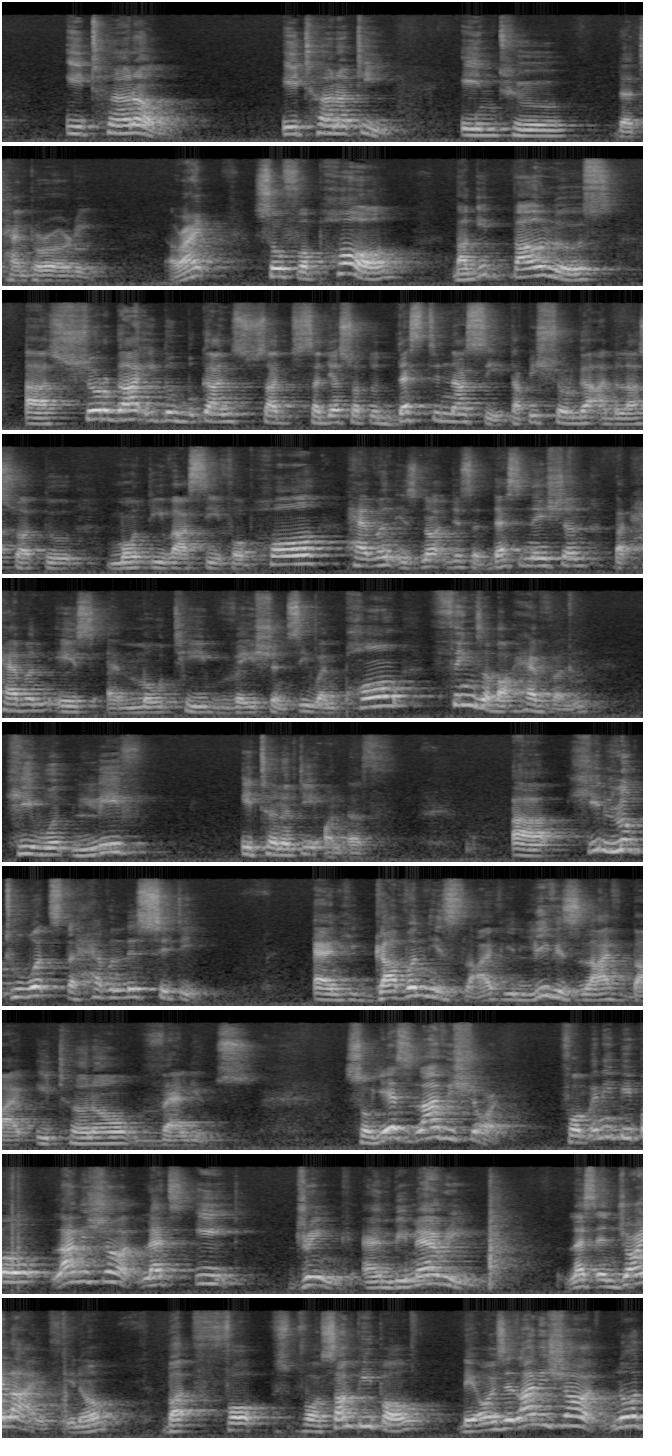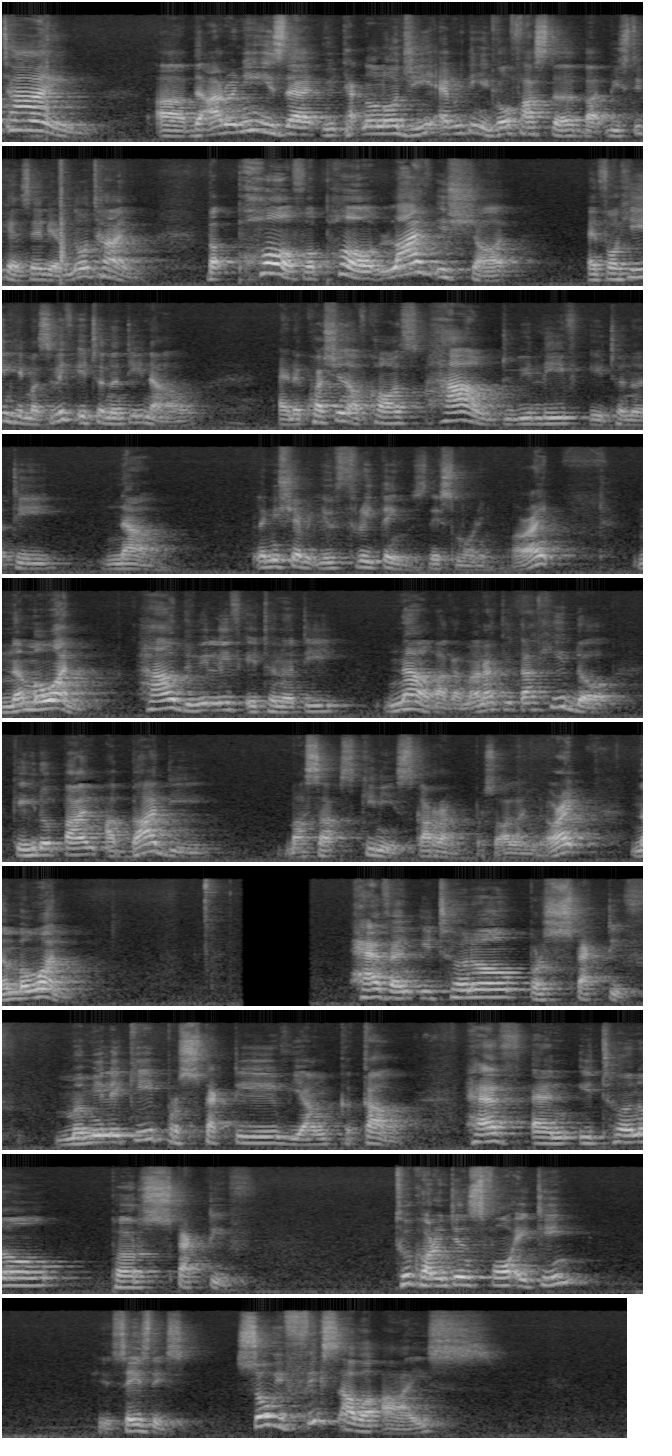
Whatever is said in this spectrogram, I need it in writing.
eternal, eternity into the temporary. Alright? So for Paul, bagi Paulus, uh, syurga itu bukan saja suatu destinasi tapi syurga adalah suatu motivasi for Paul heaven is not just a destination but heaven is a motivation. See when Paul thinks about heaven he would live eternity on earth. Uh, he looked towards the heavenly city and he governed his life he lived his life by eternal values. So yes life is short for many people, life is short. Let's eat, drink, and be merry. Let's enjoy life, you know. But for, for some people, they always say, life is short, no time. Uh, the irony is that with technology, everything you go faster, but we still can say we have no time. But Paul, for Paul, life is short, and for him, he must live eternity now. And the question, of course, how do we live eternity now? Let me share with you three things this morning, all right? Number one, how do we live eternity now? Bagaimana kita hidup kehidupan abadi masa kini sekarang persoalannya. Alright. Number one, have an eternal perspective. Memiliki perspektif yang kekal. Have an eternal perspective. 2 Corinthians 4:18 he says this. So we fix our eyes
